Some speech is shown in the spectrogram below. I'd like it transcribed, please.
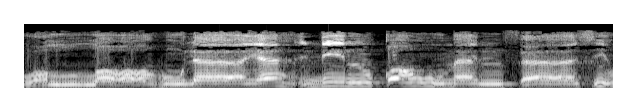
والله لا يهدي القوم الفاسقين.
